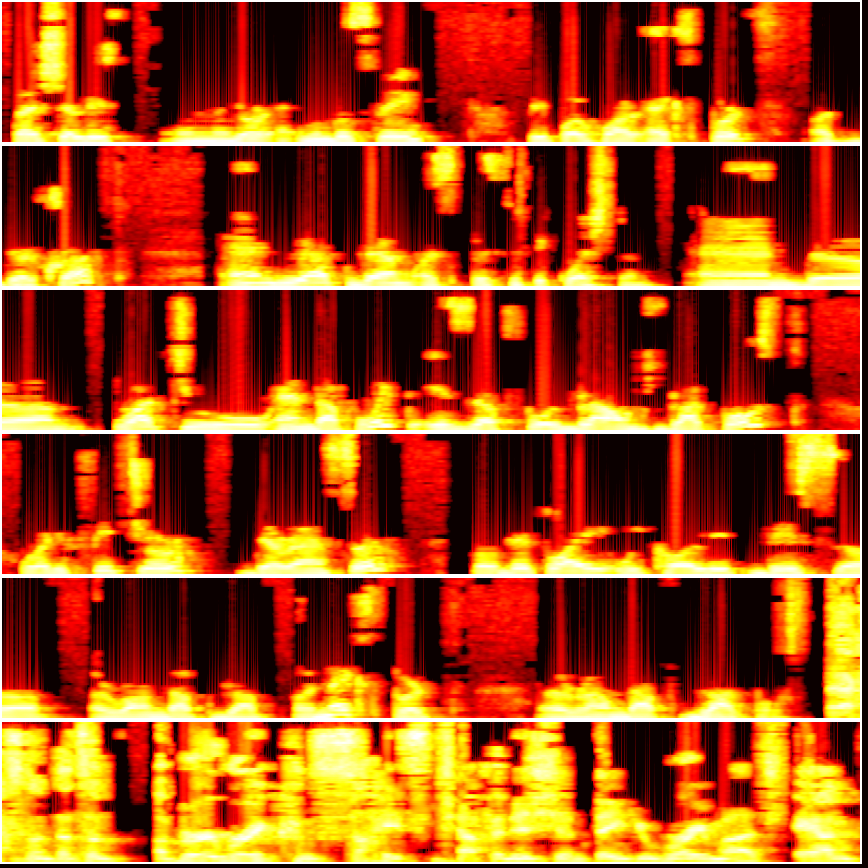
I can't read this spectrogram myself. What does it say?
specialists in your industry, people who are experts at their craft, and you ask them a specific question. And um what you end up with is a full-blown blog post where you feature their answer. So that's why we call it this uh, roundup blog, an expert uh, roundup blog post. Excellent. That's a, a very, very concise definition. Thank you very much. And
